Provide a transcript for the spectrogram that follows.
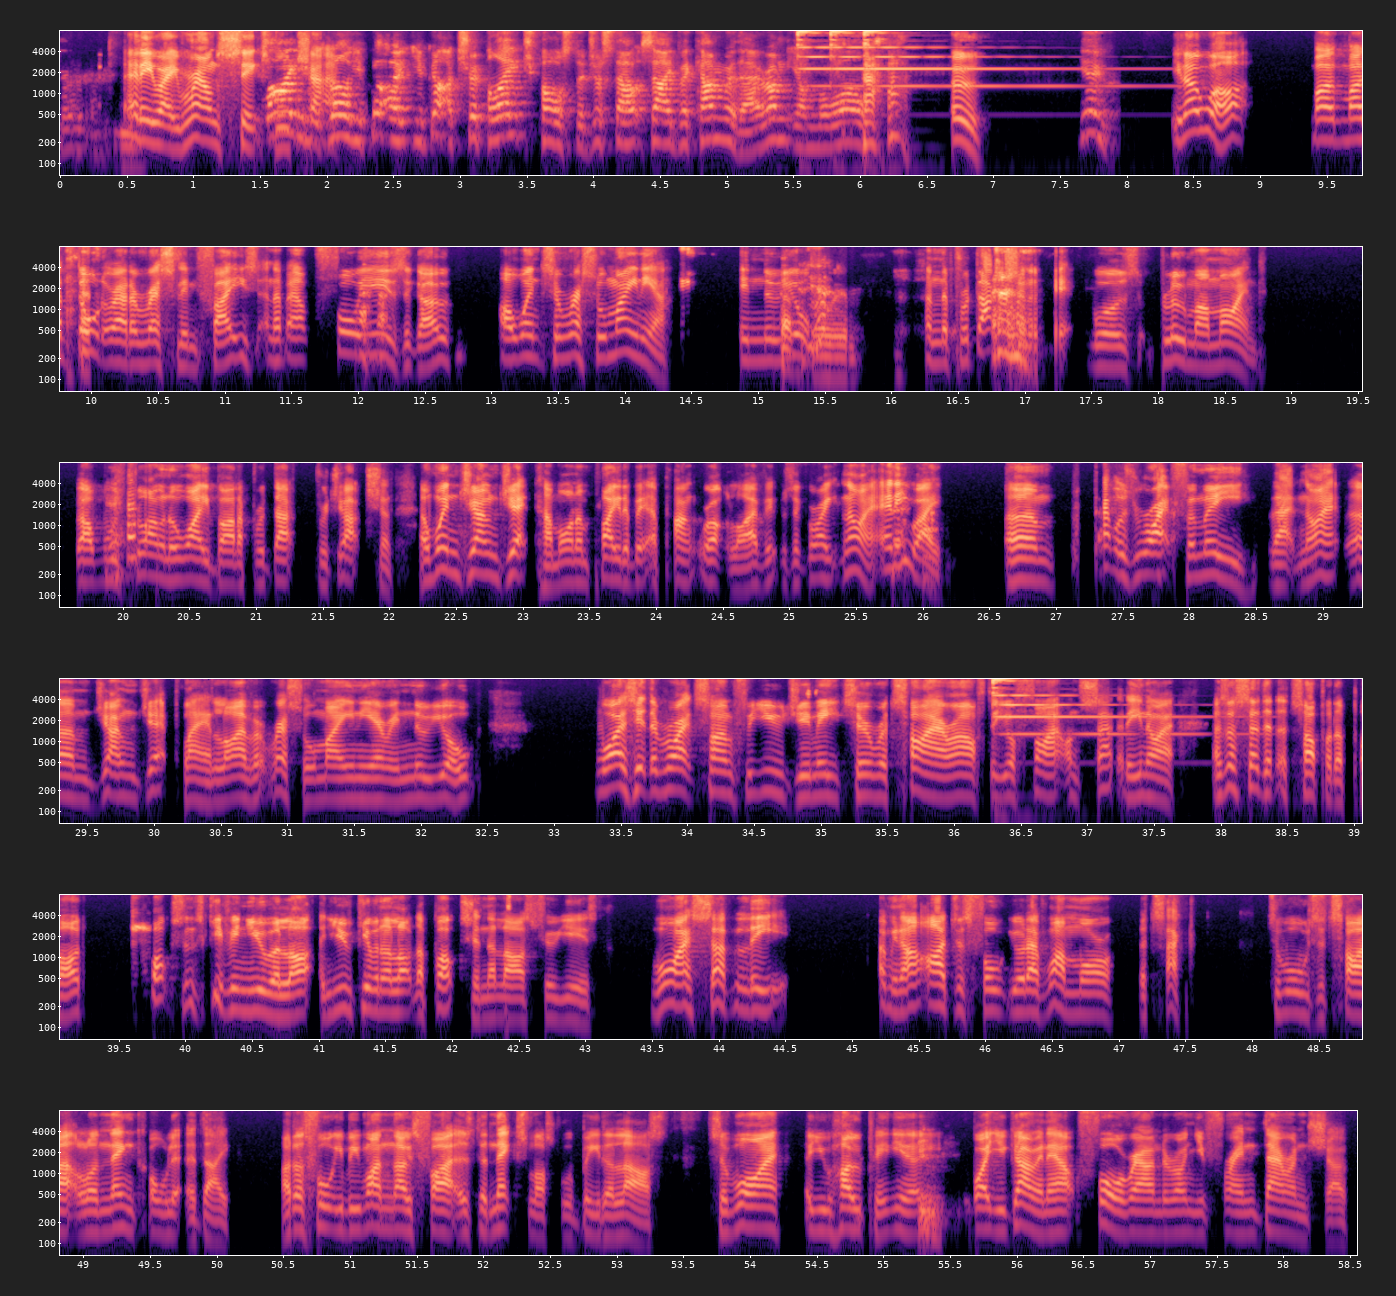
Anyway, round six. We'll chat. well, you've got a, you've got a Triple H poster just outside the camera there, haven't you, on the wall? Who? You. You know what? My my daughter had a wrestling phase, and about four years ago, I went to WrestleMania in New York, Brilliant. and the production of it was blew my mind. I was blown away by the product production. And when Joan Jett come on and played a bit of punk rock live, it was a great night. Anyway, um, that was right for me that night. Um, Joan Jett playing live at WrestleMania in New York. Why is it the right time for you, Jimmy, to retire after your fight on Saturday night? As I said at the top of the pod, boxing's giving you a lot, and you've given a lot to boxing the last few years. Why suddenly? I mean, I, I just thought you'd have one more attack towards the title and then call it a day. I just thought you'd be one of those fighters. The next loss will be the last. So why are you hoping? You know, mm. why are you going out four rounder on your friend Darren's show?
